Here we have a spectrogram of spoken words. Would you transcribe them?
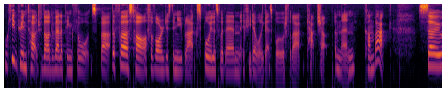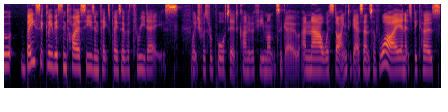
we'll keep you in touch with our developing thoughts. But the first half of Orange is the New Black, spoilers within. If you don't want to get spoiled for that, catch up and then come back. So basically, this entire season takes place over three days, which was reported kind of a few months ago, and now we're starting to get a sense of why, and it's because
